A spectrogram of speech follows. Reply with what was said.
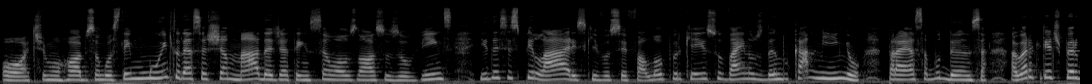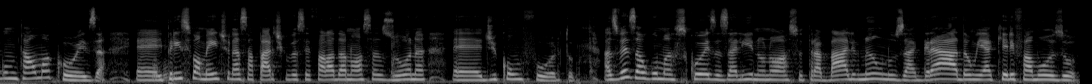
Ótimo, Robson. Gostei muito dessa chamada de atenção aos nossos ouvintes e desses pilares que você falou, porque isso vai nos dando caminho para essa mudança. Agora, eu queria te perguntar uma coisa, é, uhum. e principalmente nessa parte que você fala da nossa zona é, de conforto. Às vezes, algumas coisas ali no nosso trabalho não nos agradam e aquele famoso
